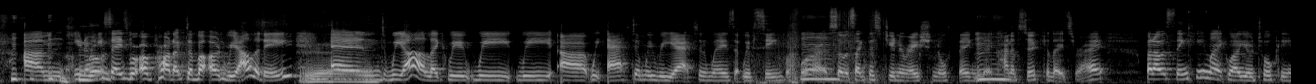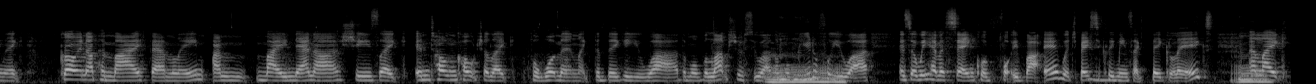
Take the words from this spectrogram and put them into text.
um, you know, he says we're a product of our own reality, and we are like we we we uh, we act and we react in ways that we've seen before us. So it's like this generational thing that kind of circulates, right? But I was thinking like while you're talking, like growing up in my family, I'm my nana. She's like in Tongan culture, like for women, like the bigger you are, the more voluptuous you are, the more beautiful mm. you are. And so we have a saying called fo'iva'e, which basically means like big legs. And mm. like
